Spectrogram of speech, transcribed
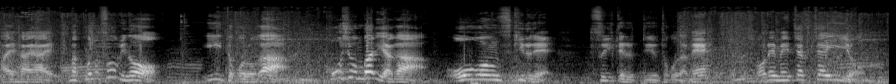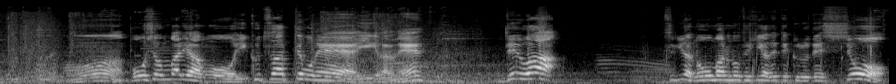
はいはいはい。まあ、この装備のいいところが、ポーションバリアが黄金スキルでついてるっていうとこだね。これめちゃくちゃいいよ。うん。ポーションバリアもいくつあってもね、いいからね。では、次はノーマルの敵が出てくるでしょう。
